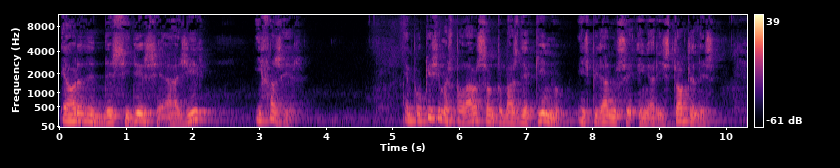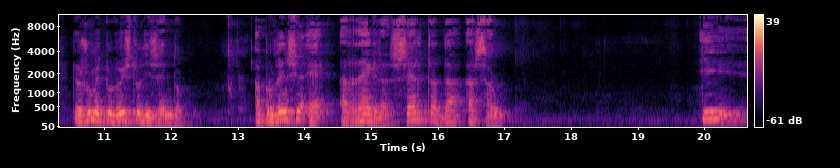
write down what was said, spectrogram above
é hora de decidir-se a agir e fazer. Em pouquíssimas palavras, São Tomás de Aquino, inspirando-se em Aristóteles, resume tudo isto dizendo: a prudência é a regra certa da ação e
